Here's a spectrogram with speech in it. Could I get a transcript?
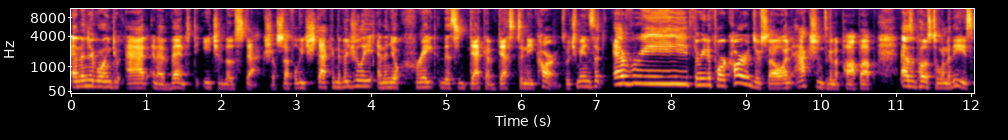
and then you're going to add an event to each of those stacks. You'll shuffle each stack individually, and then you'll create this deck of destiny cards, which means that every three to four cards or so, an action's going to pop up, as opposed to one of these,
